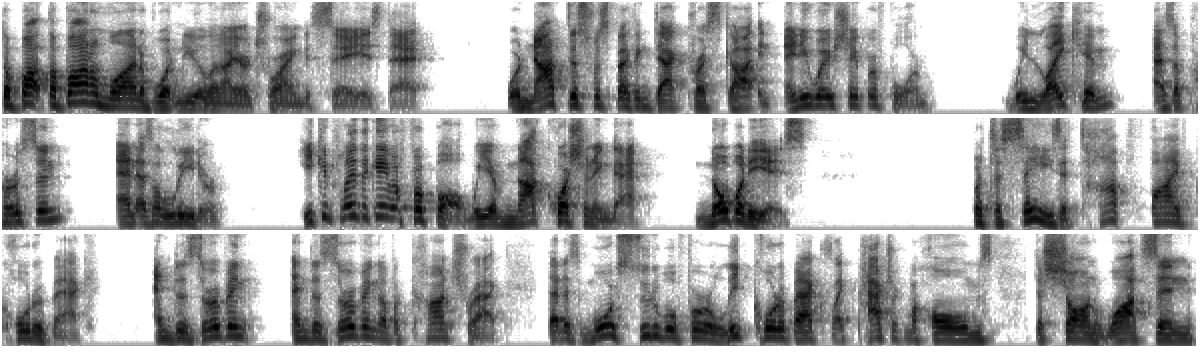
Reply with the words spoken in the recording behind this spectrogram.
the bo- the bottom line of what Neil and I are trying to say is that we're not disrespecting Dak Prescott in any way, shape, or form. We like him as a person and as a leader. He can play the game of football. We are not questioning that. Nobody is. But to say he's a top five quarterback and deserving and deserving of a contract that is more suitable for elite quarterbacks like Patrick Mahomes, Deshaun Watson,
